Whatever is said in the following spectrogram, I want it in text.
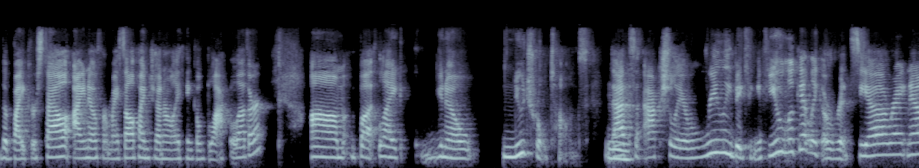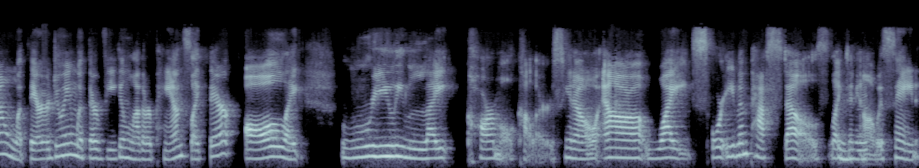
the biker style i know for myself i generally think of black leather um but like you know neutral tones Mm. that's actually a really big thing. If you look at like Aritzia right now and what they're doing with their vegan leather pants, like they're all like really light caramel colors, you know, uh, whites or even pastels, like Mhm. Daniela was saying,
